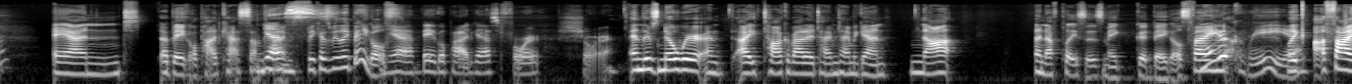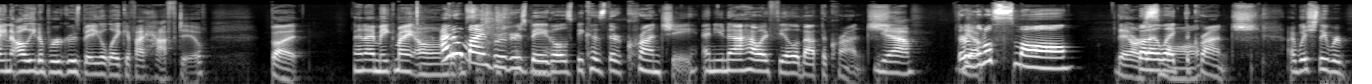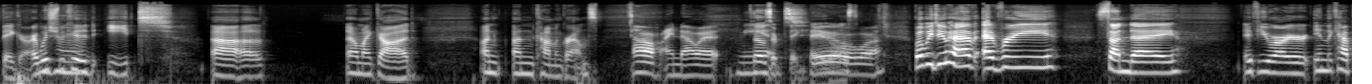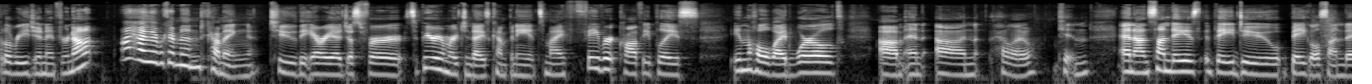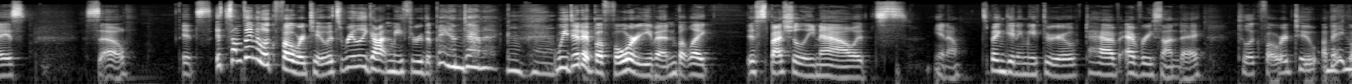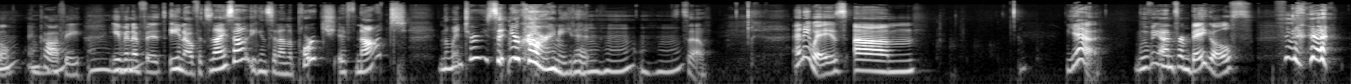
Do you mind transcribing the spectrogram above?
And a bagel podcast sometimes Yes. because we like bagels. Yeah, bagel podcast for sure. And there's nowhere, and I talk about it time and time again. Not enough places make good bagels. Fine, I agree. like uh, fine, I'll eat a Bruegger's bagel like if I have to, but and I make my own. I don't so mind perfecting it. bagels because they're crunchy, and you know how I feel about the crunch. Yeah, they're yeah, a little small, They are, but I like the crunch. I wish they were bigger. I wish we Mm-hmm. could eat. uh Oh my god, un- uncommon grounds. Oh, I know it. Me Those are big too. bagels. But we do have every Sunday. If you are in the capital region, if you're not, I highly recommend coming to the area just for Superior Merchandise Company. It's my favorite coffee place in the whole wide world. Um, and on hello kitten, and on Sundays they do bagel Sundays. So it's it's something to look forward to. It's really gotten me through the pandemic. Mm-hmm. We did it before even, but like especially now, it's you know it's been getting me through to have every Sunday to look forward to a bagel mm-hmm. and mm-hmm. coffee. Even if it's you know if it's nice out, you can sit on the porch. If not, in the winter, you sit in your car and eat it. So, anyways, um, yeah, moving on from bagels.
